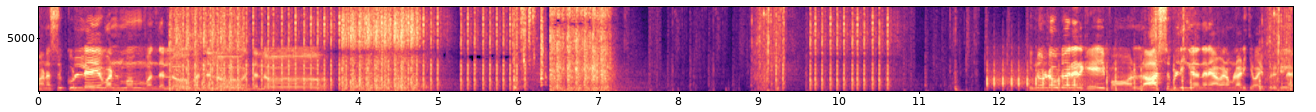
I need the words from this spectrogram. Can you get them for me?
மனசுக்குள்ளே வன்மம் வந்தல்லோ வந்தல்லோ வந்தல்லோ. இன்னொரு டவுட் வேற இருக்கு. இப்போ லாஸ்ட் பில்டிங்ல இருந்தானே அவன் நம்மள அடிக்க வாய்ப்பு இருக்குல்ல.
